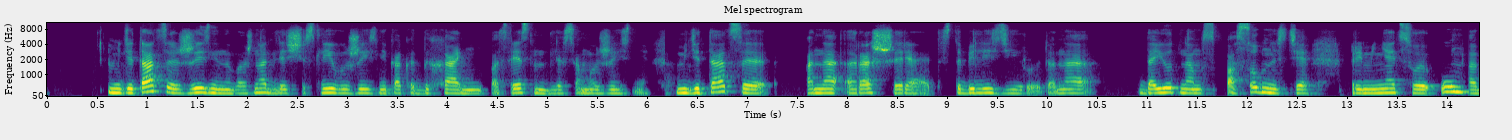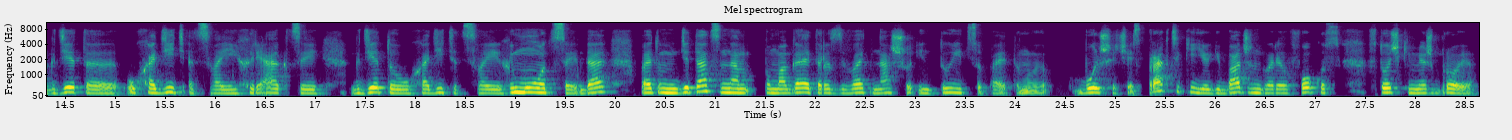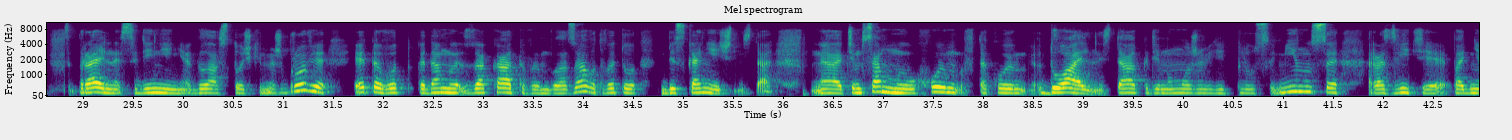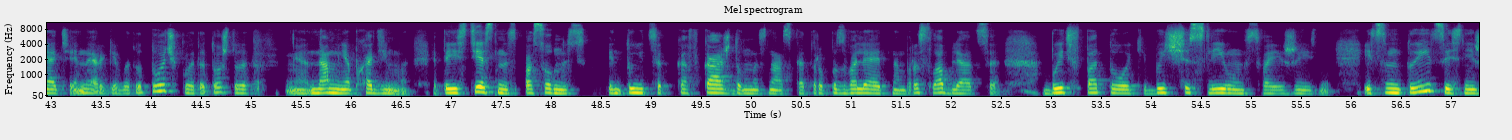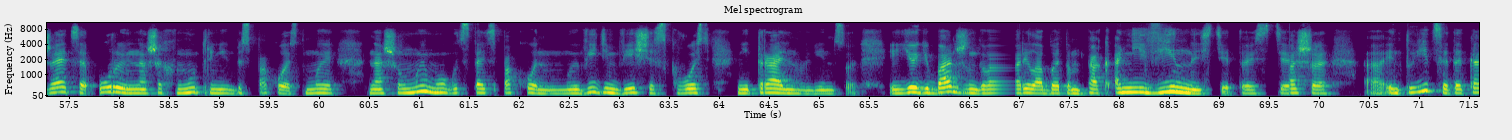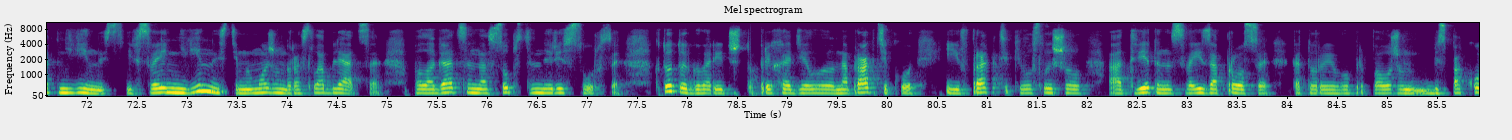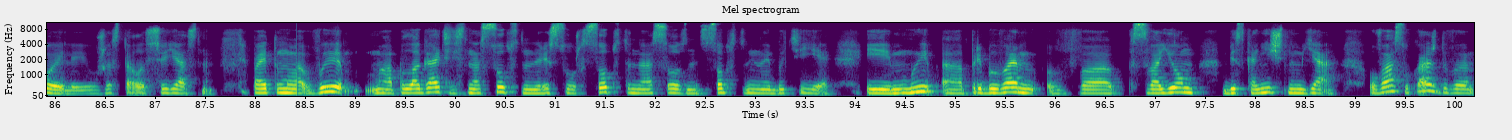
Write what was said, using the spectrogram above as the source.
Медитация жизненно важна для счастливой жизни, как и дыхание непосредственно для самой жизни. Медитация, она расширяет, стабилизирует, она дает нам способности применять свой ум, а где-то уходить от своих реакций, где-то уходить от своих эмоций, да, поэтому медитация нам помогает развивать нашу интуицию, поэтому большая часть практики йоги Баджан говорил фокус в точке межброви. Правильное соединение глаз точки межброви – это вот когда мы закатываем глаза вот в эту бесконечность. Да? А, тем самым мы уходим в такую дуальность, да, где мы можем видеть плюсы, минусы, развитие, поднятие энергии в эту точку – это то, что э, нам необходимо. Это естественная способность интуиция в каждом из нас, которая позволяет нам расслабляться, быть в потоке, быть счастливым в своей жизни. И с интуицией снижается уровень наших внутренних беспокойств. Мы, наши умы могут стать спокойными. Мы видим вещи сквозь нейтральную линзу. И йоги Банджин говорил об этом как о невинности. То есть ваша а, интуиция – это как невинность. И в своей невинности мы можем расслабляться, полагаться на собственные ресурсы. Кто-то говорит, говорит, что приходил на практику и в практике услышал ответы на свои запросы, которые его, предположим, беспокоили, и уже стало все ясно. Поэтому вы полагаетесь на собственный ресурс, собственную осознанность, собственное бытие. И мы а, пребываем в, в своем бесконечном «я». У вас, у каждого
